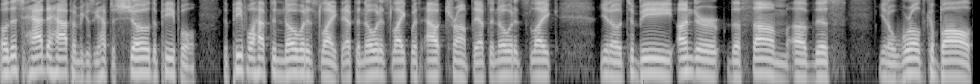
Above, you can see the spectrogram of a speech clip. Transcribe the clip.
Oh, this had to happen because you have to show the people. The people have to know what it's like. They have to know what it's like without Trump. They have to know what it's like, you know, to be under the thumb of this, you know, world cabal.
